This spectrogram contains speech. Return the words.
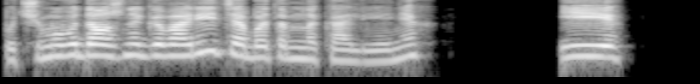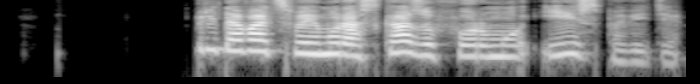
почему вы должны говорить об этом на коленях и придавать своему рассказу форму исповеди.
